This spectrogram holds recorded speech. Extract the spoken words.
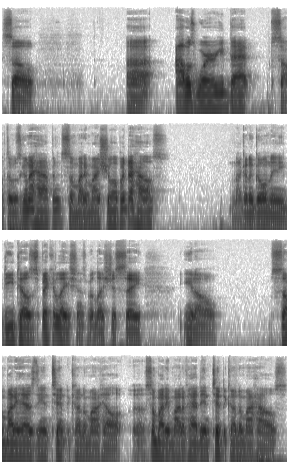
So uh, I was worried that something was going to happen. Somebody might show up at the house. I'm not going to go into any details or speculations, but let's just say, you know, somebody has the intent to come to my house. Uh, somebody might have had the intent to come to my house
